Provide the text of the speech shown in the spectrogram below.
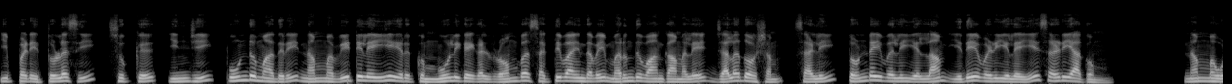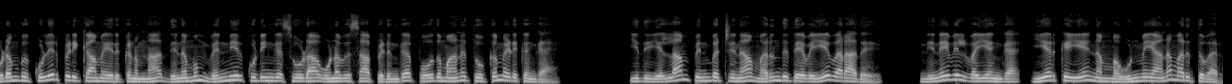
இப்படி துளசி சுக்கு இஞ்சி பூண்டு மாதிரி நம்ம வீட்டிலேயே இருக்கும் மூலிகைகள் ரொம்ப சக்தி வாய்ந்தவை மருந்து வாங்காமலே ஜலதோஷம் சளி தொண்டை வலி எல்லாம் இதே வழியிலேயே சரியாகும். நம்ம உடம்பு குளிர் பிடிக்காம இருக்கணும்னா தினமும் வெந்நீர் குடிங்க சூடா உணவு சாப்பிடுங்க போதுமான தூக்கம் எடுக்குங்க. இது எல்லாம் பின்பற்றினா மருந்து தேவையே வராது. நினைவில் வையுங்க இயற்கையே நம்ம உண்மையான மருத்துவர்.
